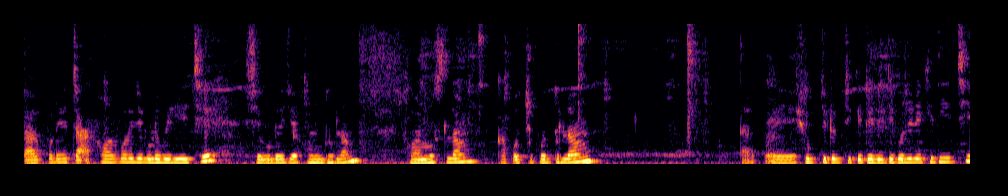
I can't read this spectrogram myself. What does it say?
তারপরে চা খাওয়ার পরে যেগুলো বেরিয়েছে, সেগুলোই যে এখন ধুলাম, ঘর মুছলাম, কাপড় চোপড় ধুলাম, তারপরে সবজি টবজি কেটে রেডি করে রেখে দিয়েছি।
